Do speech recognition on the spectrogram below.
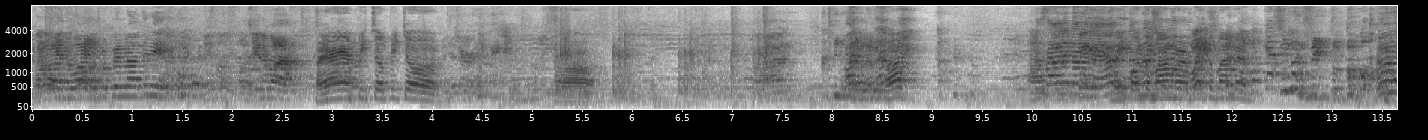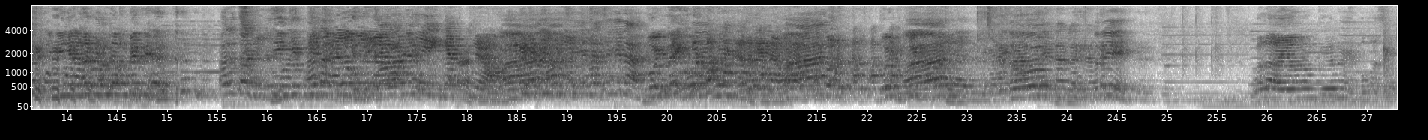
Dalawa, dalawa. Improvement natin eh. O, sino ba? Kaya yan, picture, picture. Ah. One. Up. Kasali talaga yan. May photo bomber, photo bomber. Ba't kasi nansig to to? Hindi niya alam yung number yan. Ano to? Higit Ano, alam mo, alam ikat niya. Ah, sige na, sige na. Boy, may kulang. One. One. Two. Three. Wala, ayaw nung kaya na eh, bukas eh.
